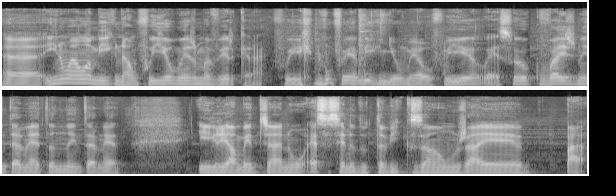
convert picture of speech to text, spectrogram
Ah, e não é um amigo, não, fui eu mesmo a ver, caraca. Fui, não foi amigo nenhum meu, fui eu, é, sou eu que vejo na internet, ando na internet. E realmente já não. Essa cena do tabiquezão já é. Pá,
